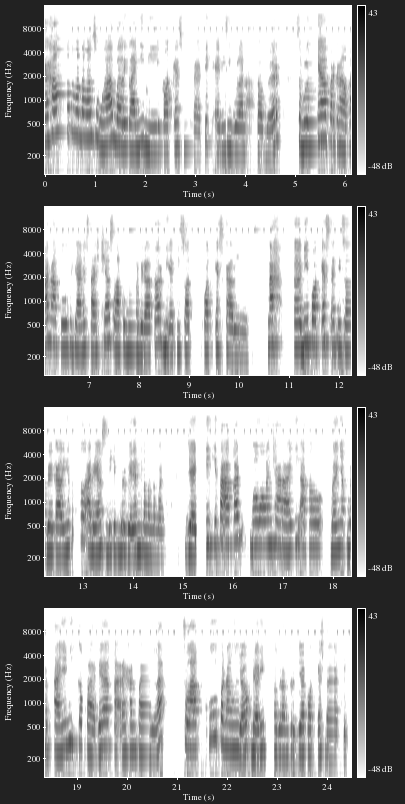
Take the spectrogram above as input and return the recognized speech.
halo teman-teman semua, balik lagi di podcast Batik edisi bulan Oktober. Sebelumnya, perkenalkan aku Viviani Stasya selaku moderator di episode podcast kali ini. Nah, eh, di podcast episode kali ini tuh ada yang sedikit berbeda nih teman-teman. Jadi kita akan mewawancarai atau banyak bertanya nih kepada Kak Rehan Fadila selaku penanggung jawab dari program kerja podcast Batik.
